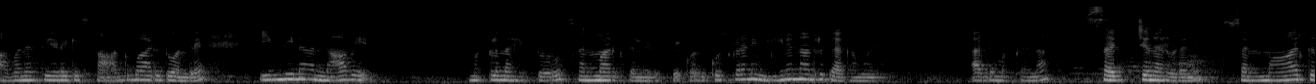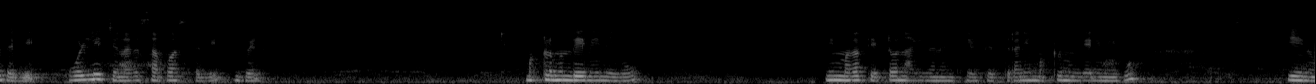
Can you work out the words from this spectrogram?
ಅವನತಿಯೆಡೆಗೆ ಸಾಗಬಾರದು ಅಂದರೆ ಇಂದಿನ ನಾವೇ ಮಕ್ಕಳನ್ನ ಹೆತ್ತೋರು ಸನ್ಮಾರ್ಗದಲ್ಲಿ ನಡೆಸಬೇಕು. ಅದಕ್ಕೋಸ್ಕರ ನೀವು ಏನನ್ನಾದರೂ ತ್ಯಾಗ ಮಾಡಿ. ಆದರೆ ಮಕ್ಕಳನ್ನ ಸಜ್ಜನರೊಡನೆ ಸನ್ಮಾರ್ಗದಲ್ಲಿ, ಒಳ್ಳೆ ಜನರ ಸಹವಾಸದಲ್ಲಿ ಬೆಳೆಸಿ. ಮಕ್ಕಳ ಮುಂದೆನೇ ನೀವು ನಿಮ್ಮ ಮಗ ಕೆಟ್ಟವನಾಗಿದ್ದಾನೆ ಅಂತ ಹೇಳ್ತಿರ್ತೀರ? ನಿಮ್ಮ ಮಕ್ಕಳ ಮುಂದೆನೇ ನೀವು ಏನು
